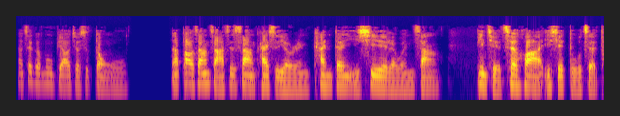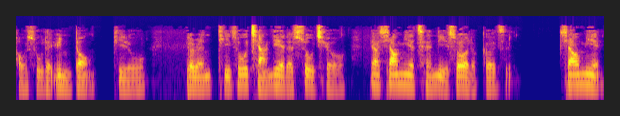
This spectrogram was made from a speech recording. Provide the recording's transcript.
那这个目标就是动物。那报章杂志上开始有人刊登一系列的文章，并且策划一些读者投书的运动，譬如有人提出强烈的诉求，要消灭城里所有的鸽子。消灭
